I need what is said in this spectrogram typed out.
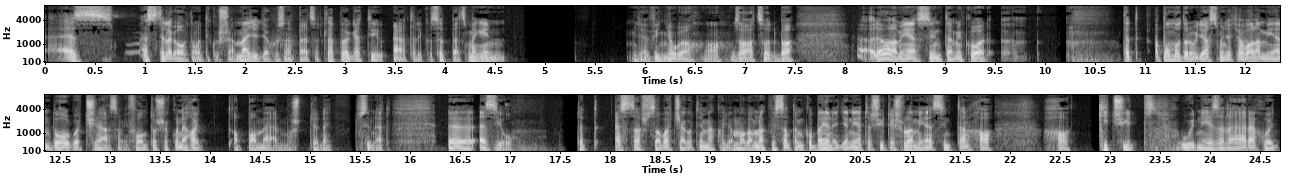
ez, ez tényleg automatikusan megy, ugye 25 percet lepörgeti, eltelik az 5 perc megint, ugye vinnyog az arcodba, de valamilyen szinten, amikor tehát a Pomodoro ugye azt mondja, hogy ha valamilyen dolgot csinálsz, ami fontos, akkor ne hagyd abban, mert most jön egy szünet. Ez jó. Tehát ezt a szabadságot én meghagyom magamnak, viszont amikor bejön egy ilyen értesítés valamilyen szinten, ha, ha kicsit úgy nézel erre, hogy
